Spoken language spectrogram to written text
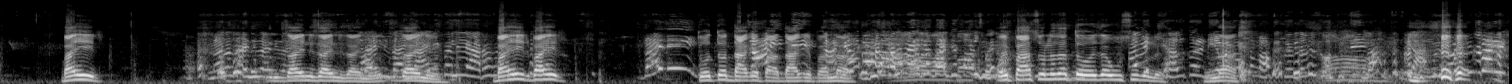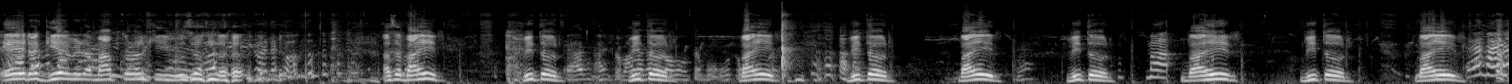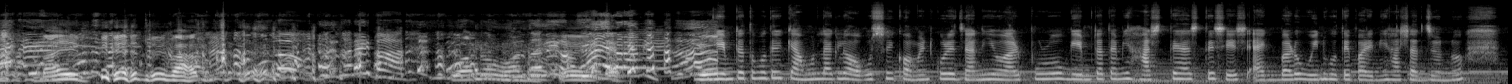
বাহির। যায়নি যায়নি যায়নি যায়নি বাহির বাহির। তো তোর দাগে পা দাগে পা না। ওই পা চলে যেত ওই যা উঁচু বলে। না। এইটা গেম এটা মাফ করার কি বুঝলাম না। আচ্ছা বাহির। ভিতর। ভিতর। বাহির। ভিতর। বাহির। ভিতর। বাহির। ভিতর। বাহির। বাহির তুমি বাপ গেমটা তোমাদের কেমন লাগল অবশ্যই কমেন্ট করে জানিও। আর পুরো গেমটাতে আমি হাসতে হাসতে শেষ একবারও উইন হতে পারিনি হাসার জন্য।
